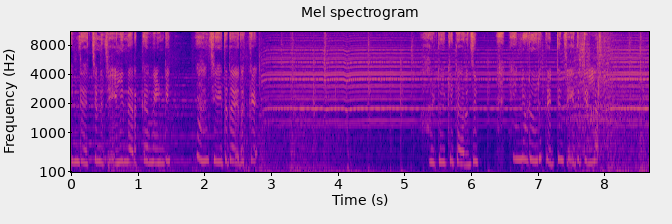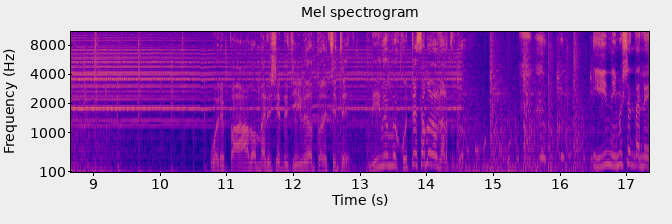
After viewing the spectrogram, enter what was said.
എന്റെ അച്ഛനെ ജയിലിൽ നിന്ന് ഇറക്കാൻ വേണ്ടി ഞാൻ ചെയ്തതാ ഇതൊക്കെ. അഡ്വക്കേറ്റ് അർജുൻ എന്നോട് ഒരു തെറ്റും ചെയ്തിട്ടില്ല. ഒരു പാവ മനുഷ്യന്റെ ജീവിതം തുലച്ചിട്ട് നീ നിന്ന് കുറ്റസമ്മതം നടത്തുന്നു. ഈ നിമിഷം തന്നെ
